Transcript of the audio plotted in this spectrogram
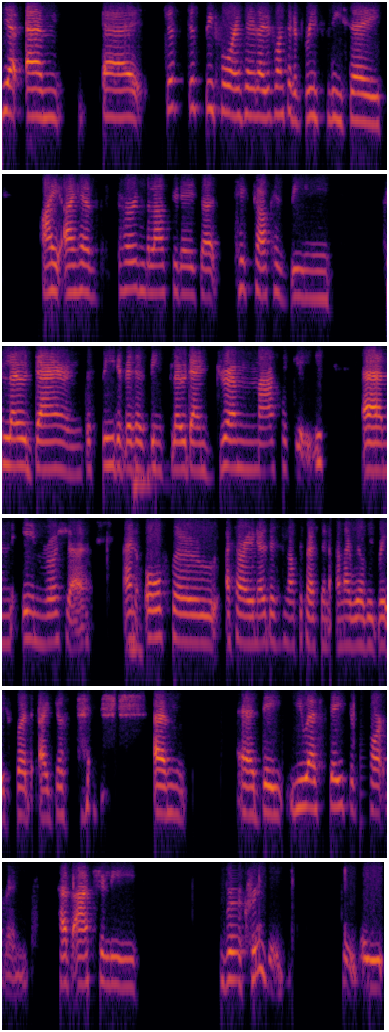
Yeah, um, uh, just just before I say that, I just wanted to briefly say, I I have heard in the last few days that TikTok has been slowed down. The speed of it has been slowed down dramatically, um, in Russia, and also, uh, sorry, I know this is not the question, and I will be brief, but I just, um, uh, the U.S. State Department have actually recruited to,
